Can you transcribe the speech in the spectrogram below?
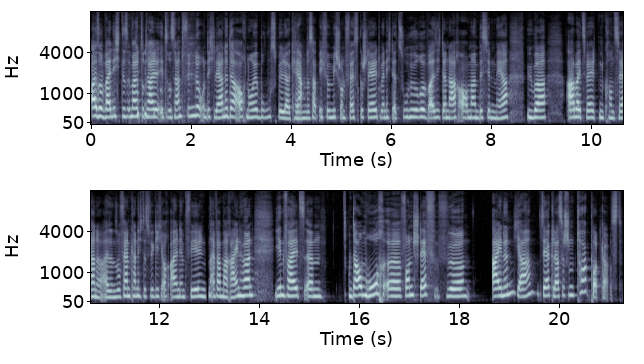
Also, weil ich das immer total interessant finde und ich lerne da auch neue Berufsbilder kennen. Ja. Das habe ich für mich schon festgestellt. Wenn ich dazu höre, weiß ich danach auch immer ein bisschen mehr über Arbeitswelten, Konzerne. Also insofern kann ich das wirklich auch allen empfehlen. Einfach mal reinhören. Jedenfalls ähm, Daumen hoch äh, von Steff für einen, ja, sehr klassischen Talk-Podcast.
